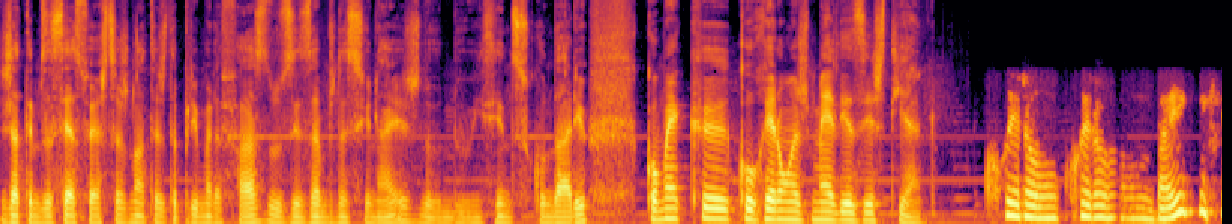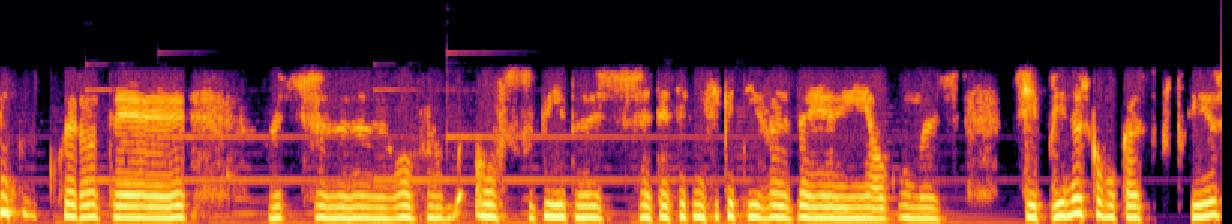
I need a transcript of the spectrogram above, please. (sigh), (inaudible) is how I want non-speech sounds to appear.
Já temos acesso a estas notas da primeira fase dos exames nacionais do, do ensino secundário. Como é que correram as médias este ano? Correram, correram bem, (laughs) correram até. Houve, houve subidas até significativas em, em algumas disciplinas, como o caso de português,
